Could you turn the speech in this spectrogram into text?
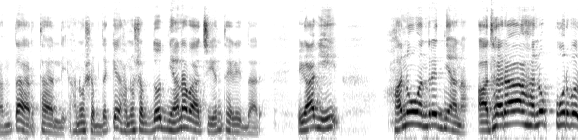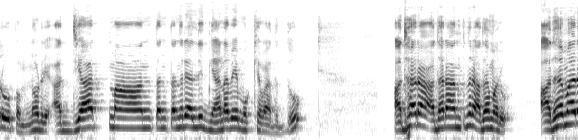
ಅಂತ ಅರ್ಥ ಅಲ್ಲಿ. ಹನು ಶಬ್ದಕ್ಕೆ, ಹನು ಶಬ್ದೋ ಜ್ಞಾನವಾಚಿ ಅಂತ ಹೇಳಿದ್ದಾರೆ. ಹೀಗಾಗಿ, ಹನು ಅಂದರೆ ಜ್ಞಾನ. ಅಧರ ಹನು ಪೂರ್ವರೂಪಂ ನೋಡ್ರಿ, ಅಧ್ಯಾತ್ಮ ಅಂತಂತಂದ್ರೆ ಅಲ್ಲಿ ಜ್ಞಾನವೇ ಮುಖ್ಯವಾದದ್ದು. ಅಧರ ಅಧರ ಅಂತಂದ್ರೆ ಅಧಮರು. ಅಧಮರ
